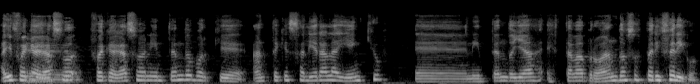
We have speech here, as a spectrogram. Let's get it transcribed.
Ahí fue Eh, cagazo, fue cagazo de Nintendo porque antes que saliera la GameCube, eh, Nintendo ya estaba probando esos periféricos.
